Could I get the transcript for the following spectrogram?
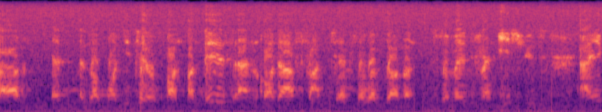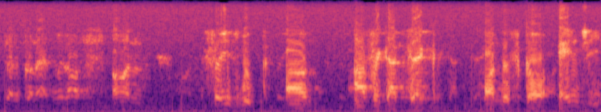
Um, there's a lot more details on, on this and other fact checks that we've done on so many different issues. And you can connect with us on Facebook, um, Africa Check underscore NG,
